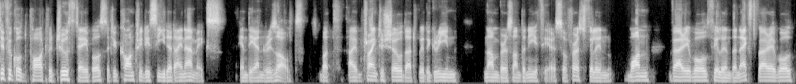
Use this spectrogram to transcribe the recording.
difficult part with truth tables that you can't really see the dynamics in the end result. But I'm trying to show that with the green numbers underneath here. So first fill in one variable, fill in the next variable,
